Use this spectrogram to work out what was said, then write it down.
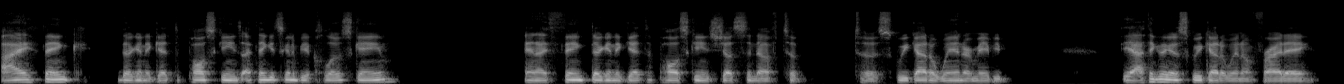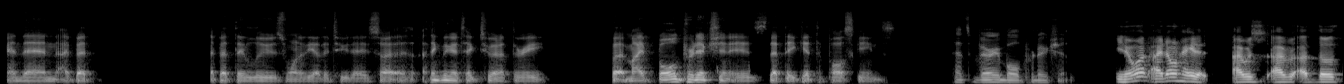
I think they're going to get to Paul Skenes. I think it's going to be a close game. And I think they're going to get to Paul Skenes just enough to to squeak out a win or maybe yeah, I think they're going to squeak out a win on Friday and then I bet I bet they lose one of the other two days. So I, I think they're going to take 2 out of 3. But my bold prediction is that they get to Paul Skenes. That's a very bold prediction. You know what? I don't hate it. I was I uh, the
